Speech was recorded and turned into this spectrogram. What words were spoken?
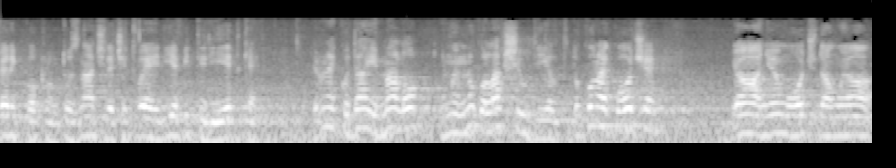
velik poklon. To znači da će tvoje hedije biti rijetke. Jer onaj ko daje malo, njemu je mnogo lakše udijeliti. Dok onaj ko hoće, ja njemu hoću da mu ja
